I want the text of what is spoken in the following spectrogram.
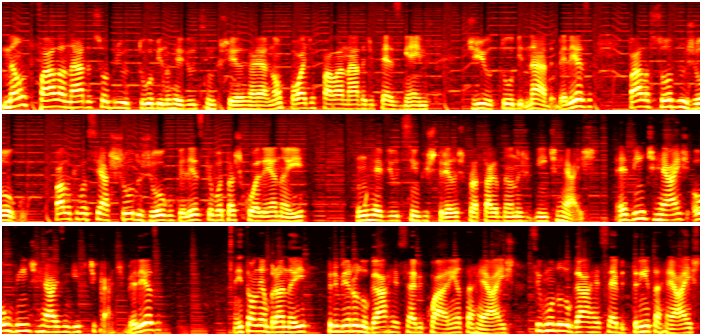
Não fala nada sobre o YouTube no review de 5 estrelas, galera. Não pode falar nada de PES Games, de YouTube, nada, beleza? Fala sobre o jogo. Fala o que você achou do jogo, beleza? Que eu vou estar escolhendo aí um review de 5 estrelas para estar dando os 20 reais. É 20 reais ou 20 reais em gift card, beleza? Então lembrando aí, primeiro lugar recebe 40 reais, segundo lugar recebe 30 reais,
